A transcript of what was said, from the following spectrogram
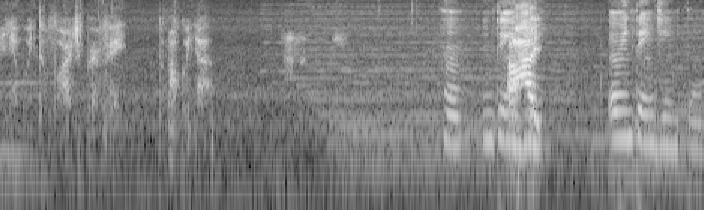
Ele é muito forte, perfeito. Toma cuidado. Hum, entendi. Ai! Eu entendi então.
